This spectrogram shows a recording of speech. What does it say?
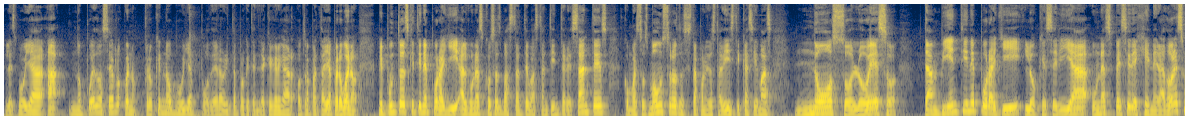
Les voy a... Ah, no puedo hacerlo. Bueno, creo que no voy a poder ahorita porque tendría que agregar otra pantalla. Pero bueno, mi punto es que tiene por allí algunas cosas bastante, bastante interesantes. Como estos monstruos, los está poniendo estadísticas y demás. No solo eso también tiene por allí lo que sería una especie de generador. Es,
